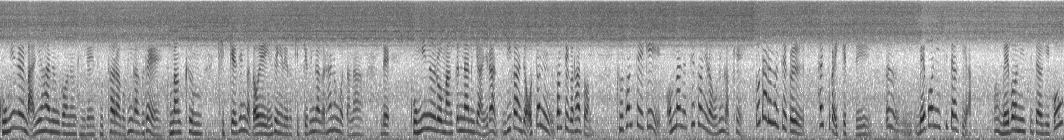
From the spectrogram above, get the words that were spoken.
고민을 많이 하는 거는 굉장히 좋다라고 생각을 해. 그만큼 깊게 생각, 너의 인생에 대해서 깊게 생각을 하는 거잖아. 근데 고민으로만 끝나는 게 아니라 네가 이제 어떤 선택을 하던 그 선택이 엄마는 최선이라고 생각해. 또 다른 선택을 할 수가 있겠지. 그래서 매번이 시작이야. 어, 매번이 시작이고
